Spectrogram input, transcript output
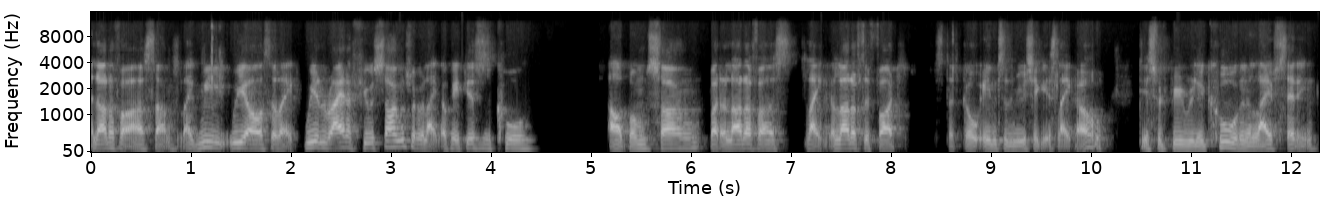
A lot of our songs, like we we also like we'll write a few songs where we're like, okay, this is cool album song, but a lot of us like a lot of the thoughts that go into the music is like, oh, this would be really cool in a live setting.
